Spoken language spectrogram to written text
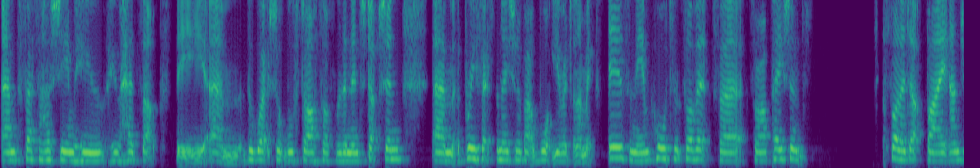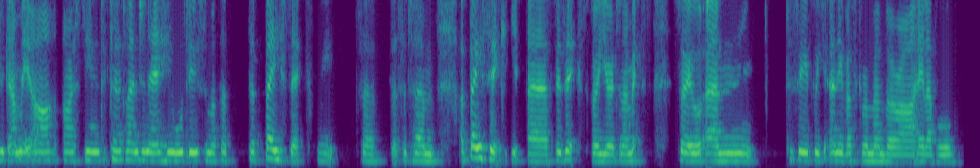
um, Professor Hashim, who who heads up the um, the workshop, will start off with an introduction, um, a brief explanation about what urodynamics is and the importance of it for for our patients followed up by Andrew Gammie, our, our esteemed clinical engineer, who will do some of the, the basic, we, so that's a term, a basic uh, physics for urodynamics. So um, to see if we any of us can remember our A level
